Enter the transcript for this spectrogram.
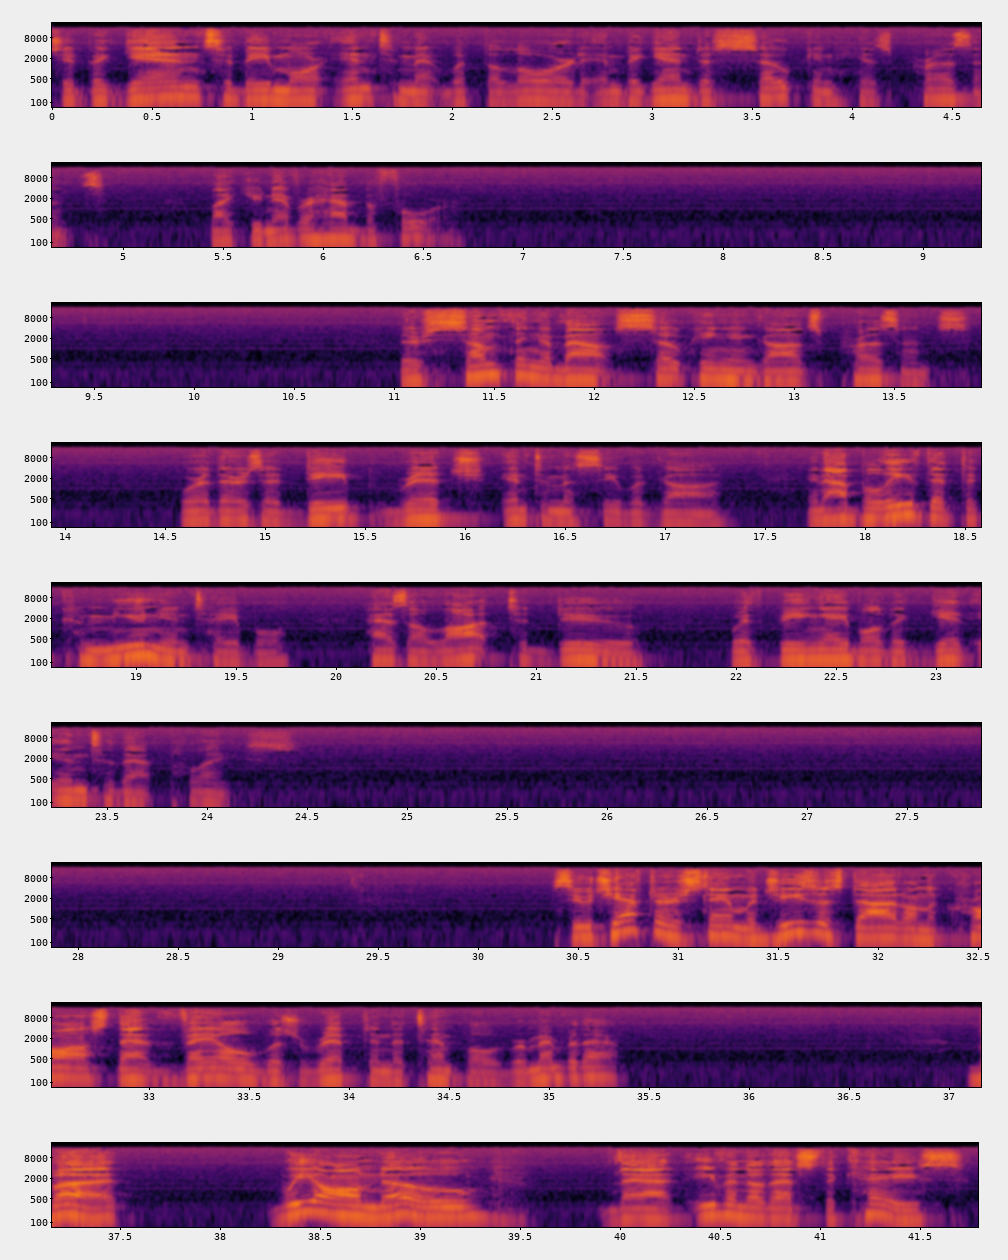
to begin to be more intimate with the Lord and begin to soak in His presence like you never have before. There's something about soaking in God's presence where there's a deep, rich intimacy with God. And I believe that the communion table has a lot to do with being able to get into that place. See, what you have to understand when Jesus died on the cross, that veil was ripped in the temple. Remember that? But we all know that even though that's the case,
